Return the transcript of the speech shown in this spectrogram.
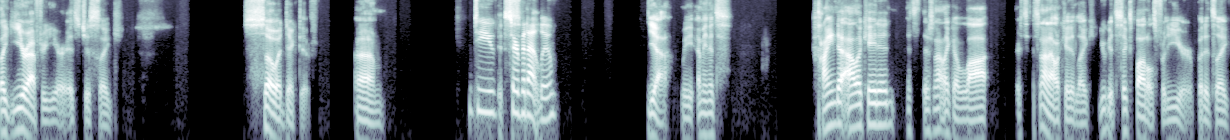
like year after year it's just like so addictive um Do you serve it at Lou? yeah we i mean it's kind of allocated it's there's not like a lot it's, it's not allocated like you get six bottles for the year but it's like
